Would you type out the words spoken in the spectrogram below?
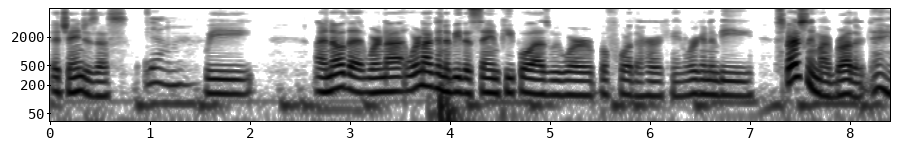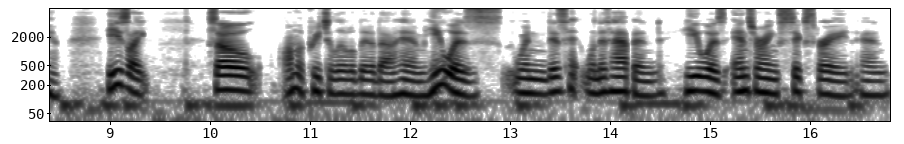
It changes us. Yeah. We, I know that we're not we're not going to be the same people as we were before the hurricane. We're going to be, especially my brother. Damn, he's like, so I'm gonna preach a little bit about him. He was when this when this happened, he was entering sixth grade, and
